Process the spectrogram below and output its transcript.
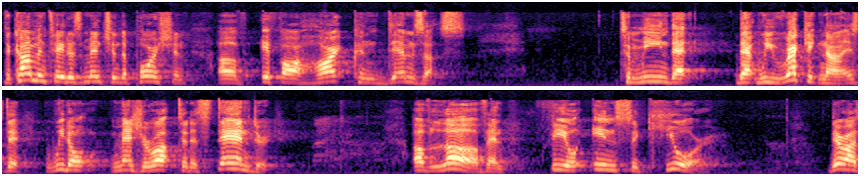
The commentators mentioned a portion of if our heart condemns us to mean that, that we recognize that we don't measure up to the standard of love and feel insecure. There are,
